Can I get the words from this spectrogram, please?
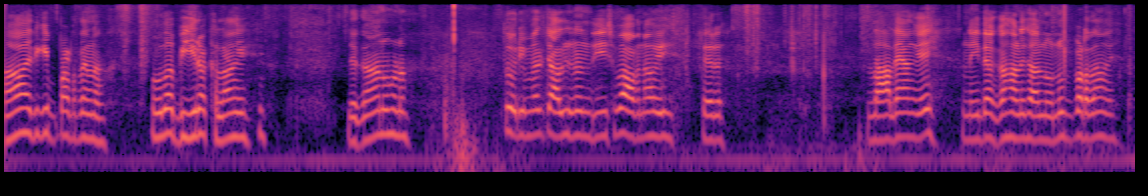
ਆ ਇਹਦੀ ਕੀ ਪੱਟ ਦੇਣਾ। ਉਹਦਾ ਬੀ ਰੱਖ ਲਾਂਗੇ। ਜਗ੍ਹਾ ਨੂੰ ਹੁਣ ਧੂਰੀ ਮਿਲ ਚੱਲਣ ਦੀ ਸੰਭਾਵਨਾ ਹੋਈ, ਫਿਰ ਲਾ ਲਿਆਂਗੇ। ਨਹੀਂ ਤਾਂ ਗਾਹਾਂ ਵਾਲੇ ਸਾਲ ਨੂੰ ਉਹਨੂੰ ਵੀ ਪੜ ਦਾਂਗੇ।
